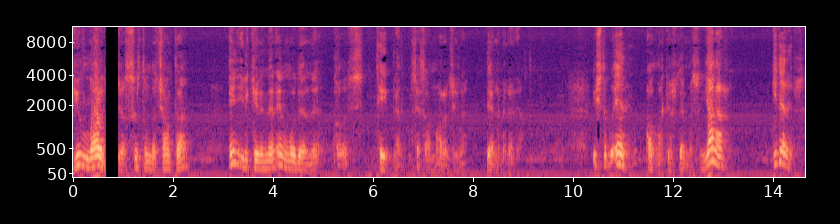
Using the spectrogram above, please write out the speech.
Yıllarca sırtımda çanta en ilkelinden en moderne kadar teyple, ses alma aracıyla derlemeler yaptım. İşte bu ev Allah göstermesin. Yanar. Gider hepsi.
